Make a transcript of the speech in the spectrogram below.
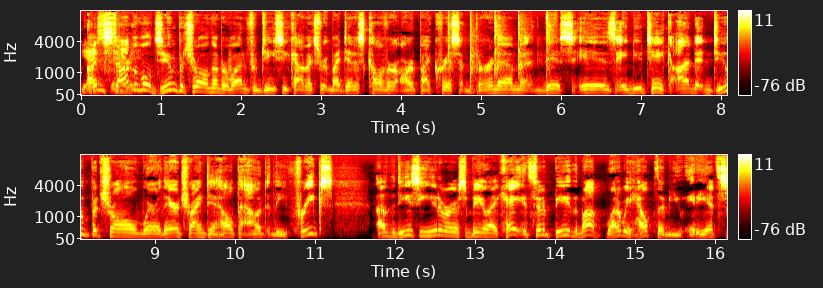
Yes, Unstoppable Doom Patrol number one from DC Comics, written by Dennis Culver, art by Chris Burnham. This is a new take on Doom Patrol where they're trying to help out the freaks of the DC universe and being like, hey, instead of beating them up, why don't we help them, you idiots?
